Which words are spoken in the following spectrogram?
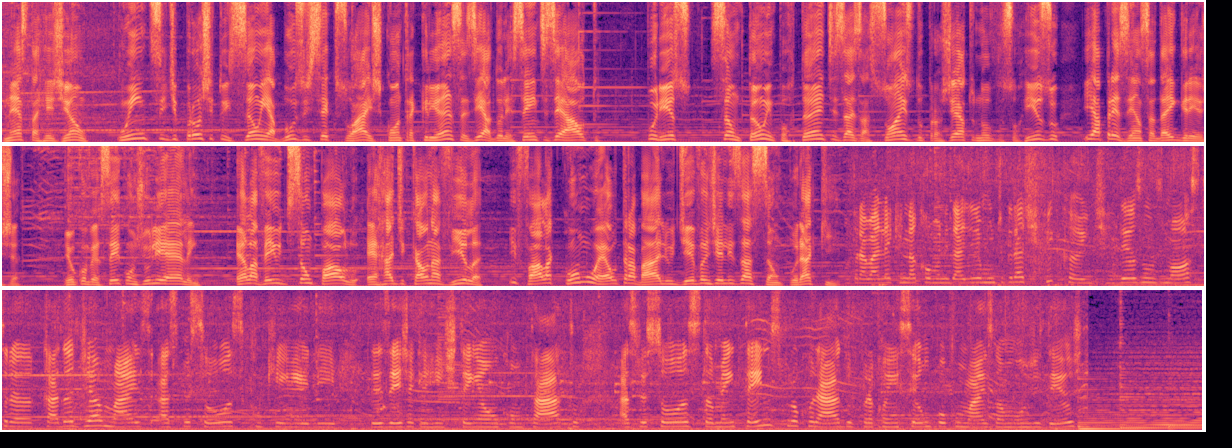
Nesta região, o índice de prostituição e abusos sexuais contra crianças e adolescentes é alto. Por isso, são tão importantes as ações do projeto Novo Sorriso e a presença da igreja. Eu conversei com Julie Ellen. Ela veio de São Paulo, é radical na vila e fala como é o trabalho de evangelização por aqui. O trabalho aqui na comunidade é muito gratificante. Deus nos mostra cada dia mais as pessoas com quem Ele deseja que a gente tenha um contato. As pessoas também têm nos procurado para conhecer um pouco mais do amor de Deus.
